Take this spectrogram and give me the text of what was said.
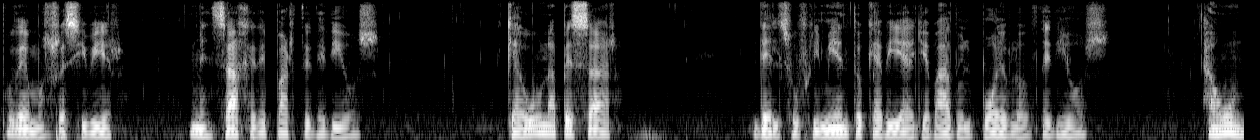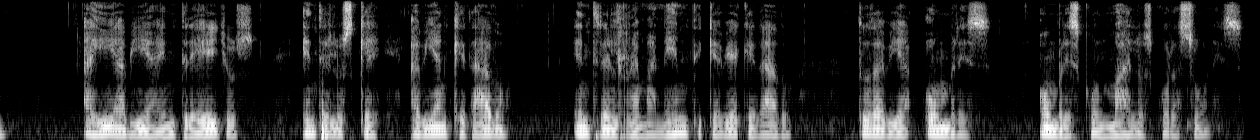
podemos recibir un mensaje de parte de Dios que aún a pesar del sufrimiento que había llevado el pueblo de Dios, aún ahí había entre ellos, entre los que habían quedado, entre el remanente que había quedado, todavía hombres, hombres con malos corazones,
